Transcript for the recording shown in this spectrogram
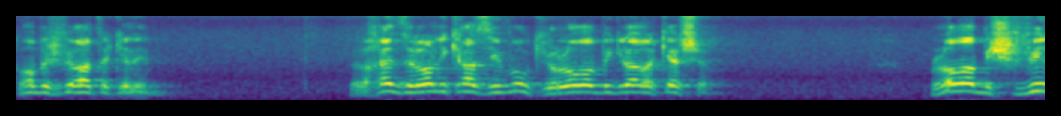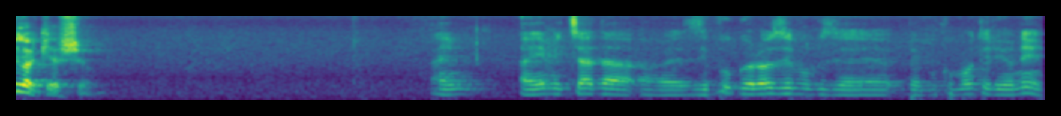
כמו בשבירת הכלים. ולכן זה לא נקרא זיווג, כי הוא לא בא בגלל הקשר. הוא לא בא בשביל הקשר. האם, האם מצד. הרי זיווג או לא זיווג זה במקומות עליונים,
